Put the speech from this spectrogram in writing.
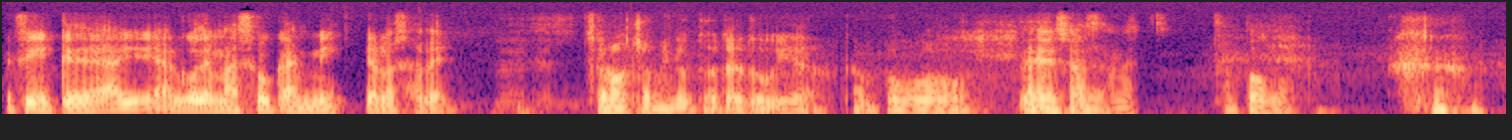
en fin, que hay algo de masoca en mí, ya lo sabéis. Son ocho minutos de tu vida, tampoco. Exactamente, tampoco.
